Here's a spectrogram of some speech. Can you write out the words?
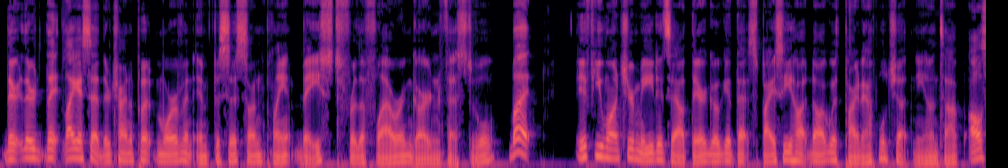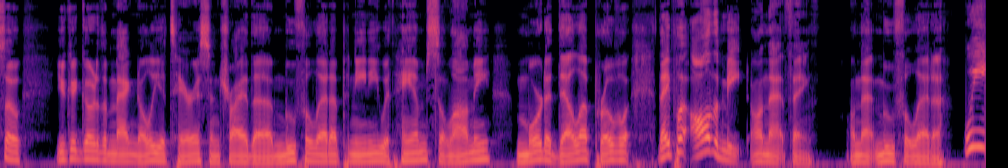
they're they're they, like I said they're trying to put more of an emphasis on plant based for the Flower and Garden Festival. But if you want your meat, it's out there. Go get that spicy hot dog with pineapple chutney on top. Also, you could go to the Magnolia Terrace and try the muffaletta panini with ham, salami, mortadella, provolone. They put all the meat on that thing on that muffaletta. We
